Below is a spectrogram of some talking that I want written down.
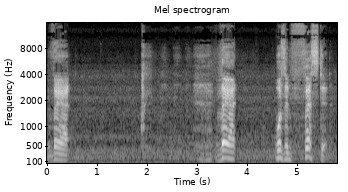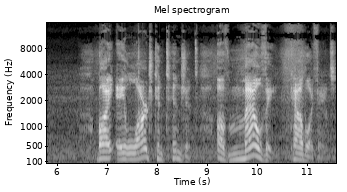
that that was infested by a large contingent of mouthy cowboy fans,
